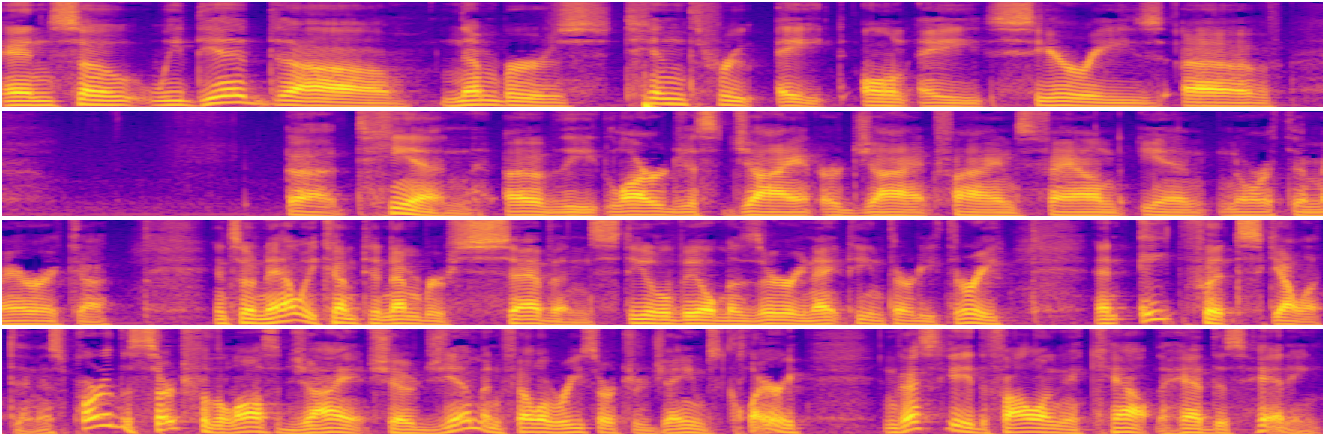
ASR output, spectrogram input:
And so we did uh, numbers 10 through 8 on a series of uh, 10 of the largest giant or giant finds found in North America. And so now we come to number 7, Steelville, Missouri, 1933, an eight foot skeleton. As part of the search for the lost giant show, Jim and fellow researcher James Clary investigated the following account that had this heading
